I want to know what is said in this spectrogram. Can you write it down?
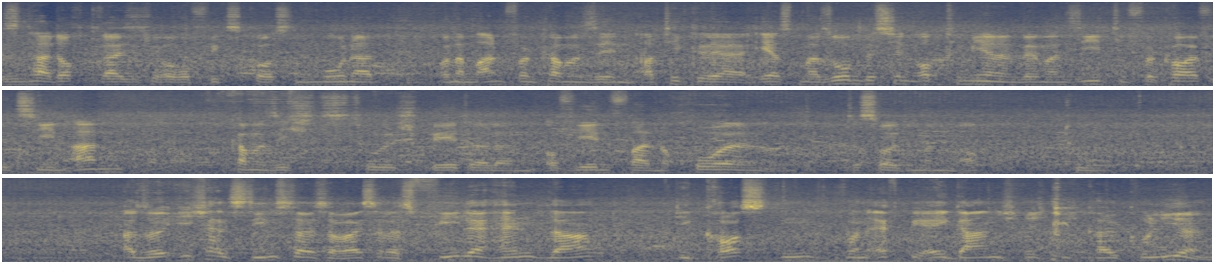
es sind halt auch 30 Euro Fixkosten im Monat. Und am Anfang kann man den Artikel ja erstmal so ein bisschen optimieren. Und wenn man sieht, die Verkäufe ziehen an, kann man sich das Tool später dann auf jeden Fall noch holen. Und das sollte man auch tun. Also ich als Dienstleister weiß ja, dass viele Händler die Kosten von FBA gar nicht richtig kalkulieren.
